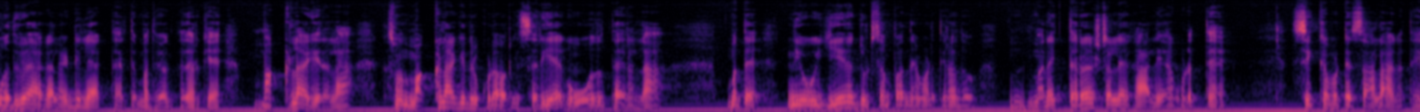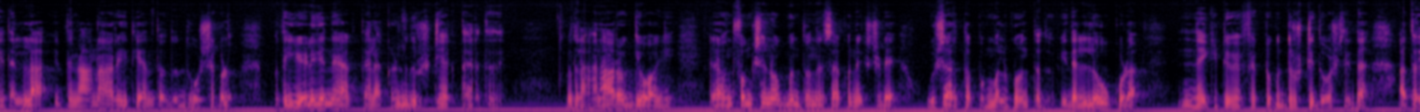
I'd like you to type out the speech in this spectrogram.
ಮದುವೆ ಆಗಲ್ಲ ಡಿಲೇ ಆಗ್ತಾ ಇರುತ್ತೆ ಮದುವೆ ಆಗ್ತದವ್ರಿಗೆ ಮಕ್ಕಳಾಗಿರಲ್ಲ, ಅಕಸ್ಮಾತ್ ಮಕ್ಕಳಾಗಿದ್ದರೂ ಕೂಡ ಅವ್ರಿಗೆ ಸರಿಯಾಗಿ ಓದುತ್ತಾ ಇರಲ್ಲ. ಮತ್ತು ನೀವು ಏನು ದುಡ್ಡು ಸಂಪಾದನೆ ಮಾಡ್ತಿರೋದು ಮನೆಗೆ ತರೋ ಅಷ್ಟಲ್ಲೇ ಖಾಲಿ ಆಗಿಬಿಡುತ್ತೆ. ಸಿಕ್ಕಾಪಟ್ಟೆ ಸಾಲ ಆಗುತ್ತೆ. ಇದೆಲ್ಲ, ಇದು ನಾನಾ ರೀತಿಯಾದಂಥ ಒಂದು ದೋಷಗಳು. ಮತ್ತು ಏಳಿಗೆನೇ ಆಗ್ತಾಯಿಲ್ಲ ಕಣ್ಣು ದೃಷ್ಟಿ ಆಗ್ತಾ ಇರ್ತದೆ. ಗೊತ್ತಲ್ಲ, ಅನಾರೋಗ್ಯವಾಗಿ, ಇಲ್ಲ, ಒಂದು ಫಂಕ್ಷನ್ ಹೋಗಿ ಬಂತು ಅಂದರೆ ಸಾಕು ನೆಕ್ಸ್ಟ್ ಡೇ ಹುಷಾರು ತಪ್ಪು ಮಲಗುವಂಥದ್ದು. ಇದೆಲ್ಲವೂ ಕೂಡ ನೆಗೆಟಿವ್ ಎಫೆಕ್ಟು ದೃಷ್ಟಿ ದೋಷದಿಂದ ಅಥವಾ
